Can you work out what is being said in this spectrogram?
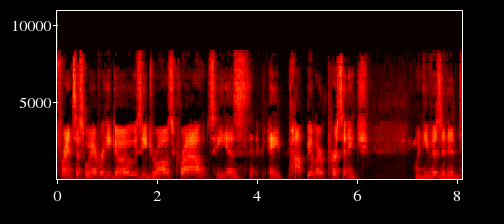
Francis, wherever he goes, he draws crowds. He is a popular personage. When he visited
